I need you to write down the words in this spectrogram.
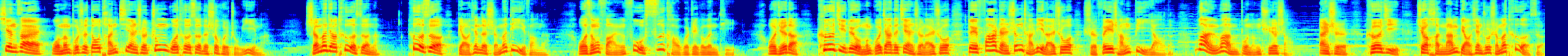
现在我们不是都谈建设中国特色的社会主义吗？什么叫特色呢？特色表现在什么地方呢？我曾反复思考过这个问题。我觉得科技对我们国家的建设来说，对发展生产力来说是非常必要的，万万不能缺少。但是科技却很难表现出什么特色。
